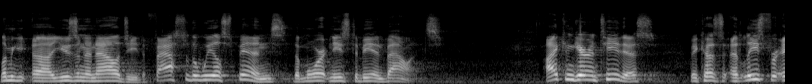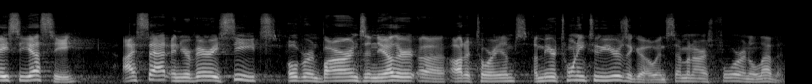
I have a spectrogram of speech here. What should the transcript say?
Let me uh, use an analogy. The faster the wheel spins, the more it needs to be in balance. I can guarantee this because at least for ACSC, I sat in your very seats over in Barnes and the other uh, auditoriums a mere 22 years ago in seminars 4 and 11.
